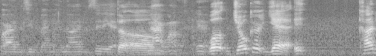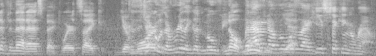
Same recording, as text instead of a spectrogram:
Well, I haven't seen the Batman. No, I haven't seen it yet. The um, nah, one of them. Yeah. well, Joker, yeah, it kind of in that aspect where it's like you're Because the more. Joker was a really good movie. No, but I don't know if it yeah. was like. He's sticking around.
